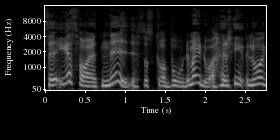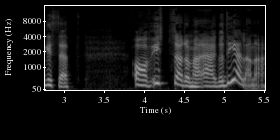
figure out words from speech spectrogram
så är svaret nej, så ska, borde man ju då logiskt sett avyttra de här ägodelarna.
